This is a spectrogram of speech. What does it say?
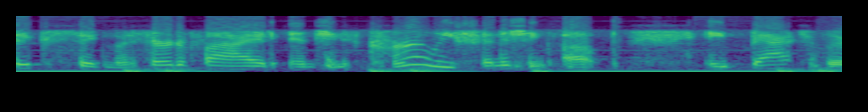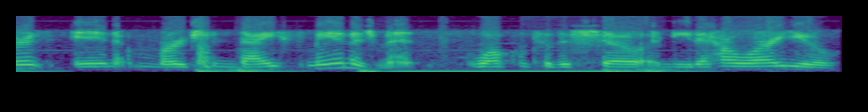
Six Sigma certified, and she's currently finishing up a Bachelor's in Merchandise Management. Welcome to the show, Anita. How are you?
